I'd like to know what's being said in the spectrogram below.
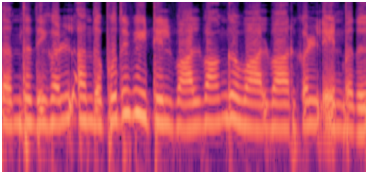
சந்ததிகள் அந்த புது வீட்டில் வாழ்வாங்கு வாழ்வார்கள் என்பது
